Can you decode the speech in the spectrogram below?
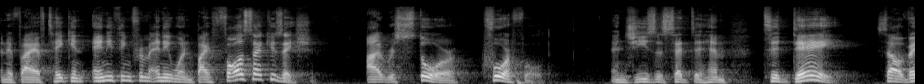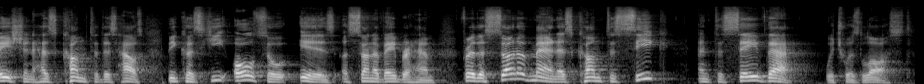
and if I have taken anything from anyone by false accusation, I restore fourfold. And Jesus said to him, Today salvation has come to this house, because he also is a son of Abraham. For the Son of Man has come to seek and to save that which was lost.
